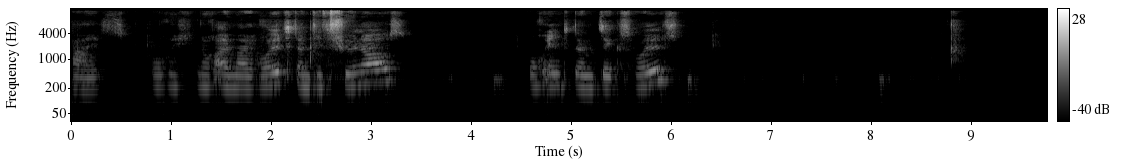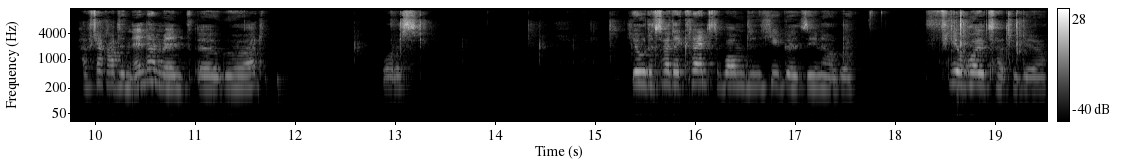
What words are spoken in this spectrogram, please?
Eins brauche ich noch einmal Holz, dann sieht es schön aus. Ich brauche insgesamt sechs Holz. Habe ich da gerade den Enderman äh, gehört? Boah, das. Jo, das war der kleinste Baum, den ich je gesehen habe. Vier Holz hatte der.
